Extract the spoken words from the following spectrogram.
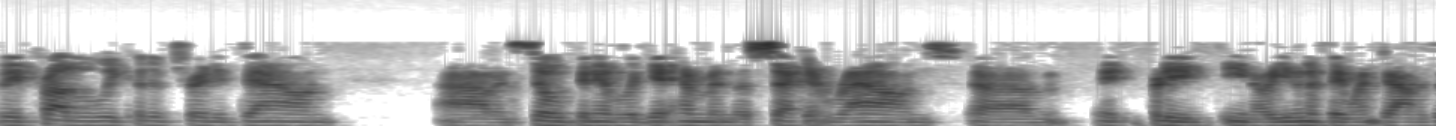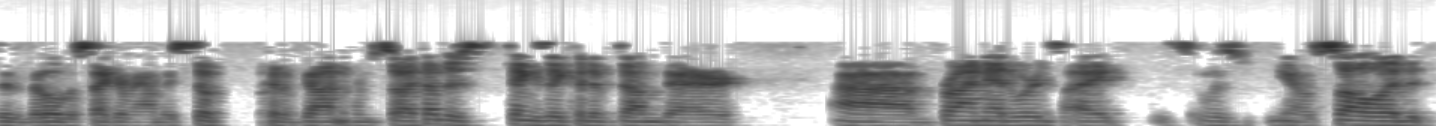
They probably could have traded down um, and still been able to get him in the second round. Um, it pretty, you know, even if they went down into the middle of the second round, they still could have gotten him. So I thought there's things they could have done there. Um, Bryan Edwards, I was, you know, solid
